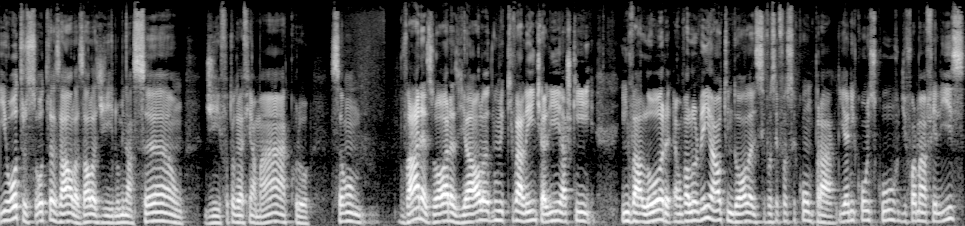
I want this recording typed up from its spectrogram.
E outros, outras aulas, aulas de iluminação, de fotografia macro, são várias horas de aula no equivalente ali, acho que em valor, é um valor bem alto em dólares se você fosse comprar. E a Nikon School, de forma feliz,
